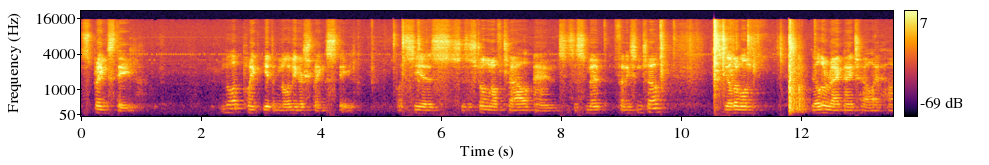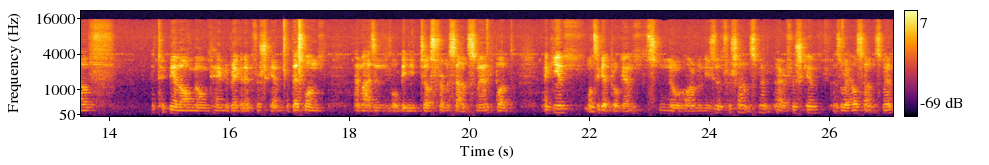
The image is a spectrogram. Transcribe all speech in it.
Spring steel. Not 0.8 millimeter spring steel. But she is she's a strong enough trowel and she's a cement finishing trowel. The other one the other Ragni trowel I have. It took me a long long time to break it in for skim but this one imagine will be just for a sand cement but again once I get broken it's no harm in using it for sand cement or for skin as well sand cement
